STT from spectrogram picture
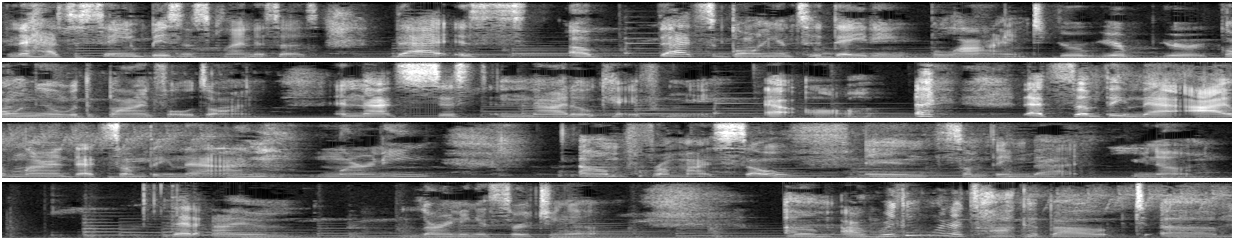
and that has the same business plan as us. That is a that's going into dating blind. You're you're you're going in with the blindfolds on. And that's just not okay for me at all. that's something that I've learned, that's something that I'm learning um, from myself and something that you know, that I'm learning and searching up. Um, I really want to talk about um,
